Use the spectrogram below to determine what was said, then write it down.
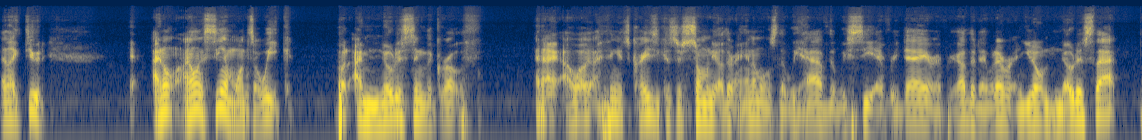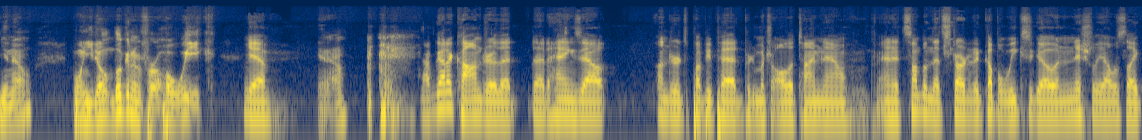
And like, dude, I don't I only see him once a week, but I'm noticing the growth. And I, I, I think it's crazy because there's so many other animals that we have that we see every day or every other day, whatever, and you don't notice that, you know, when you don't look at them for a whole week, Yeah. you know. I've got a chondro that that hangs out under its puppy pad pretty much all the time now, and it's something that started a couple weeks ago. And initially, I was like,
